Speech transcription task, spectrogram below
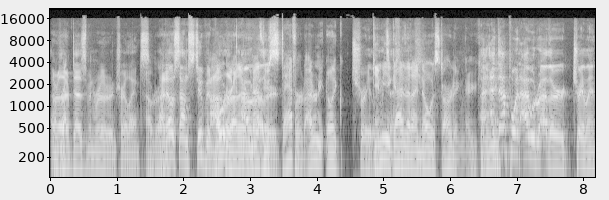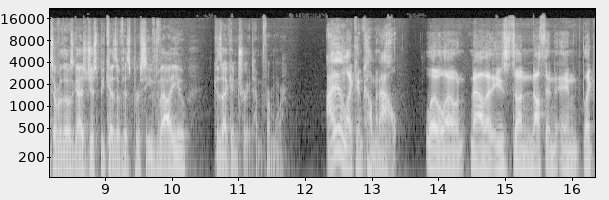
I'd rather have Desmond Ridder than Trey Lance. I, would rather- know it sounds stupid. I would like, rather I would Matthew rather Stafford. I don't like. Trey give me a Lance, I guy that I know is starting. Are you kidding At me? that point, I would rather Trey Lance over those guys just because of his perceived value, because I can trade him for more. I didn't like him coming out, let alone now that he's done nothing. And like,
